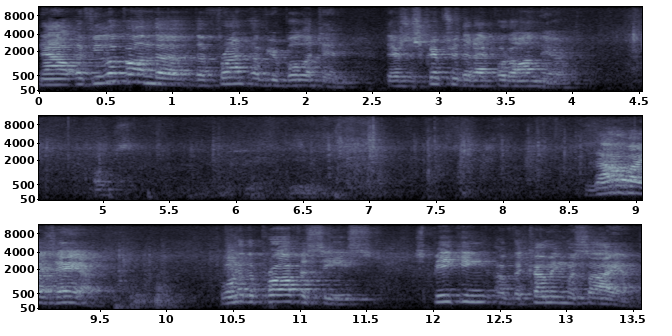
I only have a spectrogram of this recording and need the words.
Now, if you look on the, the front of your bulletin, there's a scripture that I put on there. Oops. This is out of Isaiah. It's one of the prophecies speaking of the coming Messiah.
